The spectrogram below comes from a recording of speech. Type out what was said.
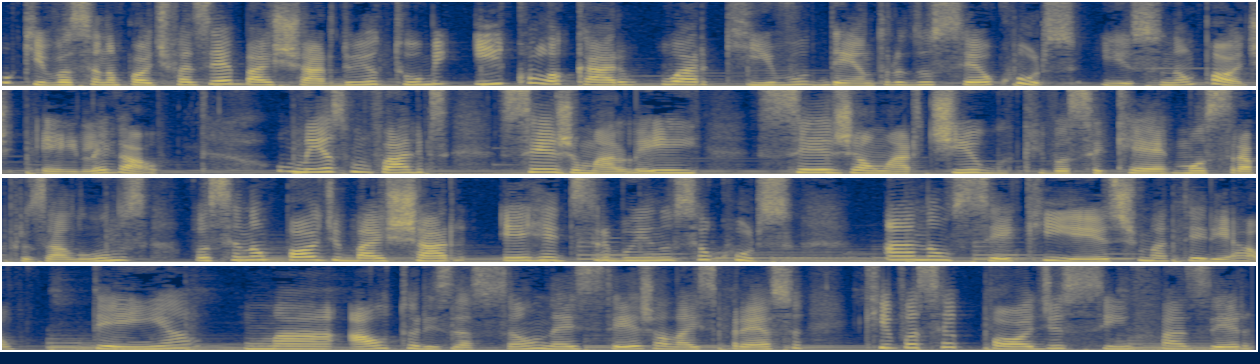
O que você não pode fazer é baixar do YouTube e colocar o arquivo dentro do seu curso. Isso não pode, é ilegal. O mesmo vale seja uma lei, seja um artigo que você quer mostrar para os alunos, você não pode baixar e redistribuir no seu curso, a não ser que este material tenha uma autorização, né, esteja lá expresso que você pode sim fazer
